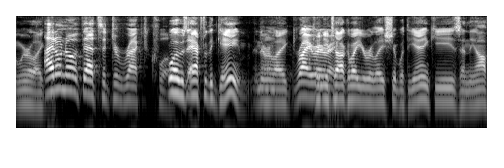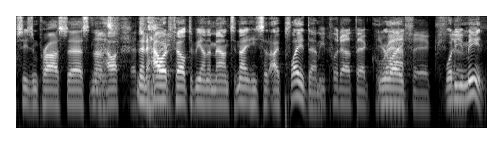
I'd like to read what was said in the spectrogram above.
and we were like, I don't know if that's a direct quote. Well, it was after the game, and they were Uh, like, right, Can right, you right. talk about your relationship with the Yankees and the offseason process, and then how that's then how right. it felt to be on the mound tonight?" He said, "I played them." we put out that You're like, graphic. what do that- you mean?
